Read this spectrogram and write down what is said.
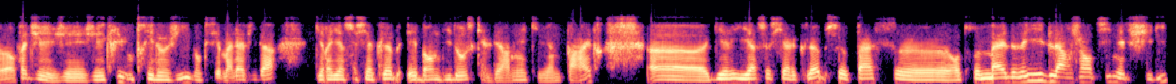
En fait, j'ai écrit une trilogie, donc c'est Malavida, Guérilla Social Club et Bandidos, qui est le dernier qui vient de paraître. Guérilla Social Club se passe entre Madrid, l'Argentine et le Chili,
